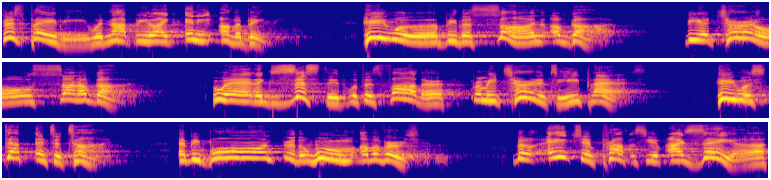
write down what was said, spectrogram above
This baby would not be like any other baby. He would be the Son of God, the eternal Son of God who had existed with his father from eternity past. He would step into time and be born through the womb of a virgin. The ancient prophecy of Isaiah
